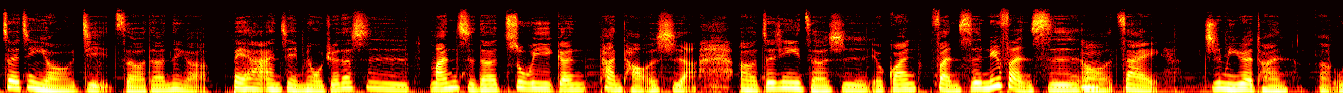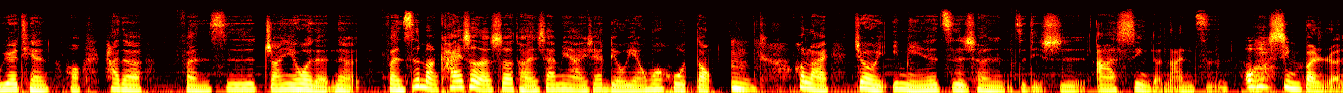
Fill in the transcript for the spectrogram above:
最近有几则的那个被害案件里面，我觉得是蛮值得注意跟探讨的事啊。呃，最近一则是有关粉丝女粉丝哦、呃，在知名乐团呃五月天哦，他的粉丝专业或者那。粉丝们开设的社团下面啊有一些留言或互动，嗯，后来就有一名是自称自己是阿信的男子哦，信本人。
